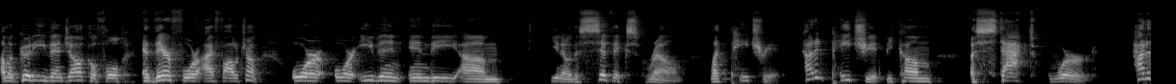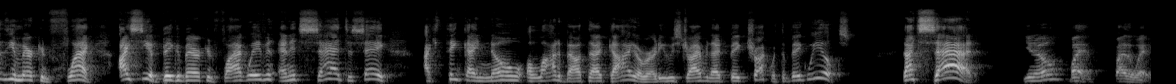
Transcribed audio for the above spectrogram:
I'm a good evangelical, full, and therefore I follow Trump. Or or even in the um, you know, the civics realm, like patriot. How did patriot become a stacked word? How did the American flag? I see a big American flag waving, and it's sad to say. I think I know a lot about that guy already who's driving that big truck with the big wheels. That's sad, you know. By by the way,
